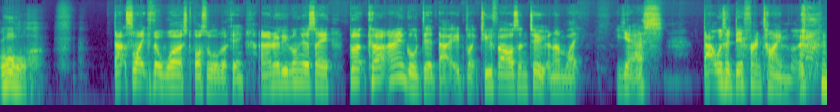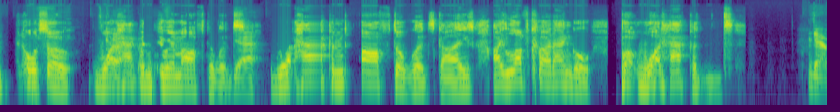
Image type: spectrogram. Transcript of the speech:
oh, That's like the worst possible booking. And I know people are gonna say, but Kurt Angle did that in like 2002, and I'm like, yes, that was a different time though. And also, what happened to him afterwards? yeah. What happened afterwards, guys? I love Kurt Angle, but what happened? Yeah.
